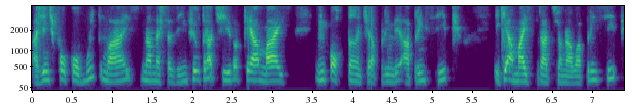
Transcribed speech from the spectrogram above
a gente focou muito mais na anestesia infiltrativa, que é a mais importante a, a princípio e que é a mais tradicional a princípio,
